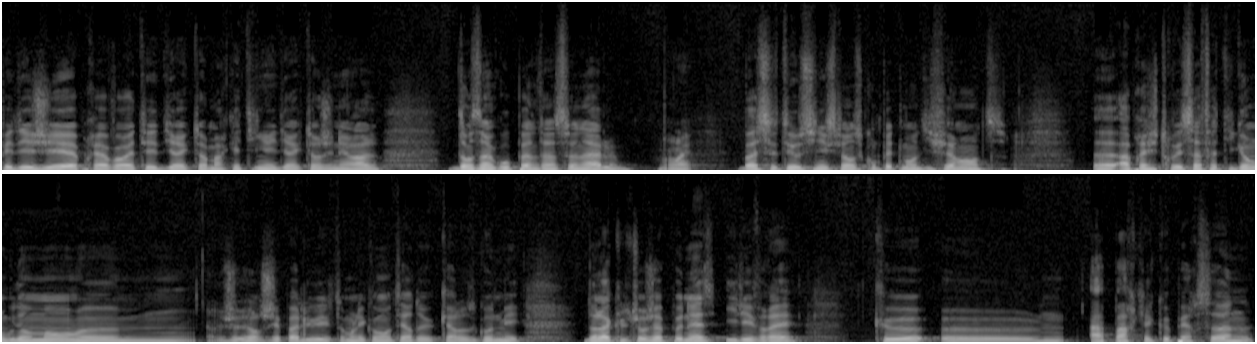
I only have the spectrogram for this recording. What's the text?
PDG après avoir été directeur marketing et directeur général dans un groupe international. Ouais bah, c'était aussi une expérience complètement différente. Euh, après, j'ai trouvé ça fatigant au bout d'un moment. Euh, je n'ai pas lu exactement les commentaires de Carlos Ghosn, mais dans la culture japonaise, il est vrai que, euh, à part quelques personnes,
